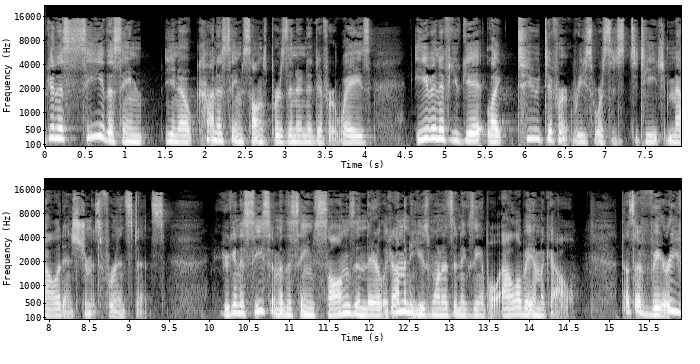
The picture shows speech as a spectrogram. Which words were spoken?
going to see the same, you know, kind of same songs presented in different ways, even if you get like two different resources to teach mallet instruments, for instance. You're going to see some of the same songs in there. Like I'm going to use one as an example Alabama Gal. That's a very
